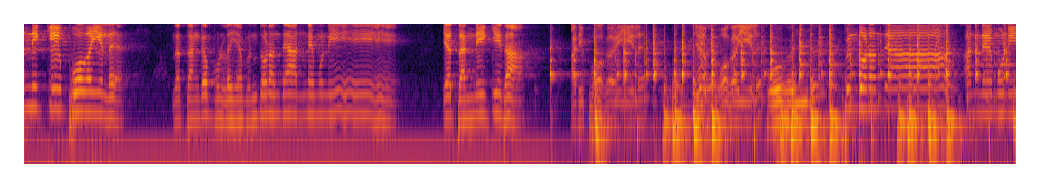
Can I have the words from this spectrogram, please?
தண்ணிக்கு போகையில் இந்த தங்க புள்ளைய பின்தொடர்ந்த அன்னை முனி என் தண்ணிக்கு தான் அடி போகையில் ஏ போகையில் போகையில. பின்தொடர்ந்த அன்னை முனி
